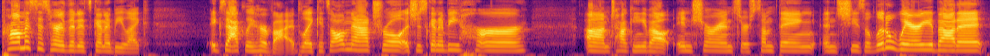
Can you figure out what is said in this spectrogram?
promises her that it's going to be like exactly her vibe. Like it's all natural. It's just going to be her um, talking about insurance or something, and she's a little wary about it.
